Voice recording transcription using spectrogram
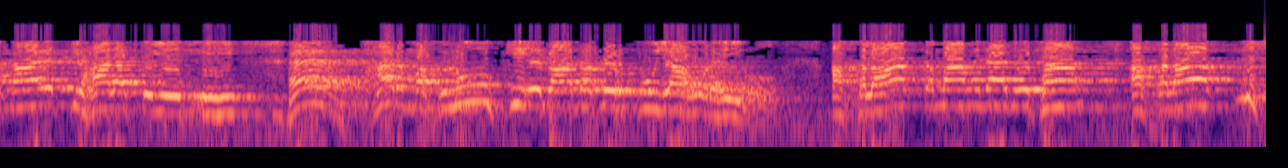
عقائد کی حالت تو یہ تھی ہاں، ہر مخلوق کی عبادت اور پوجا ہو رہی ہو۔ اخلاق کا معاملہ جو تھا، اخلاق اس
